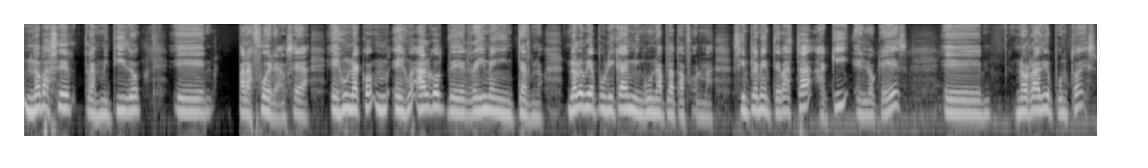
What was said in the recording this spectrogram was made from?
no va a ser transmitido eh, para afuera, o sea, es, una, es algo de régimen interno. No lo voy a publicar en ninguna plataforma, simplemente va a estar aquí en lo que es eh, noradio.es.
